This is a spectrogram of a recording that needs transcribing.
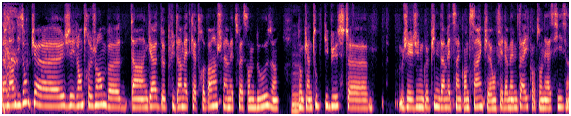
Non, non, disons que euh, j'ai l'entrejambe d'un gars de plus d'un mètre 80, je fais un mètre 72, Hmm. donc un tout petit buste. euh, j'ai une copine d'un mètre 55, on fait la même taille quand on est assise.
